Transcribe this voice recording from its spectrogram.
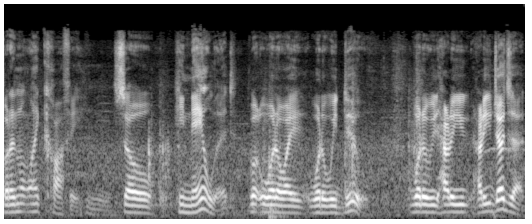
but I don't like coffee. So he nailed it. But what do I what do we do? What do we how do you how do you judge that?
